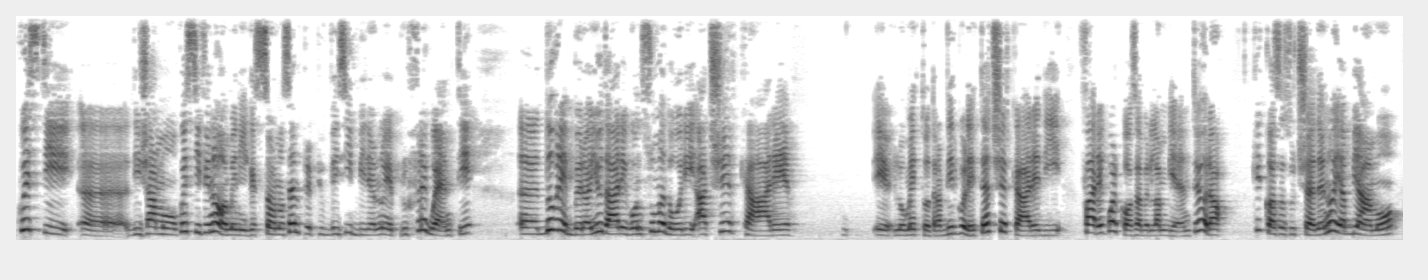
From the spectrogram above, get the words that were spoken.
questi, uh, diciamo, questi fenomeni che sono sempre più visibili a noi e più frequenti uh, dovrebbero aiutare i consumatori a cercare, e lo metto tra virgolette, a cercare di fare qualcosa per l'ambiente. Ora, che cosa succede? Noi abbiamo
